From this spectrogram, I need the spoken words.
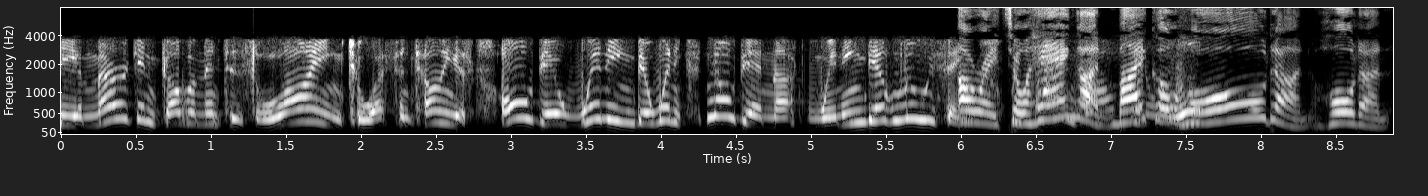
the American government is lying to us and telling us, "Oh, they're winning, they're winning." No, they're not winning. They're losing. All right, so We're hang on, involved in a Michael. Hold on, hold on.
